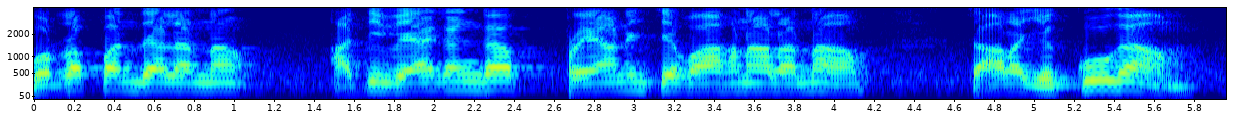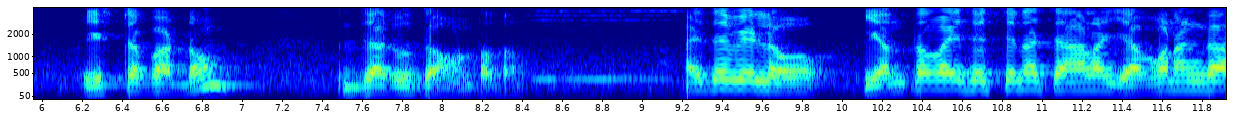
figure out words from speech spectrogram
గుర్ర పందాలన్నా అతి వేగంగా ప్రయాణించే వాహనాలన్నా చాలా ఎక్కువగా ఇష్టపడడం జరుగుతూ ఉంటుంది. అయితే వీళ్ళు ఎంత వయసు వచ్చినా చాలా యవ్వనంగా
